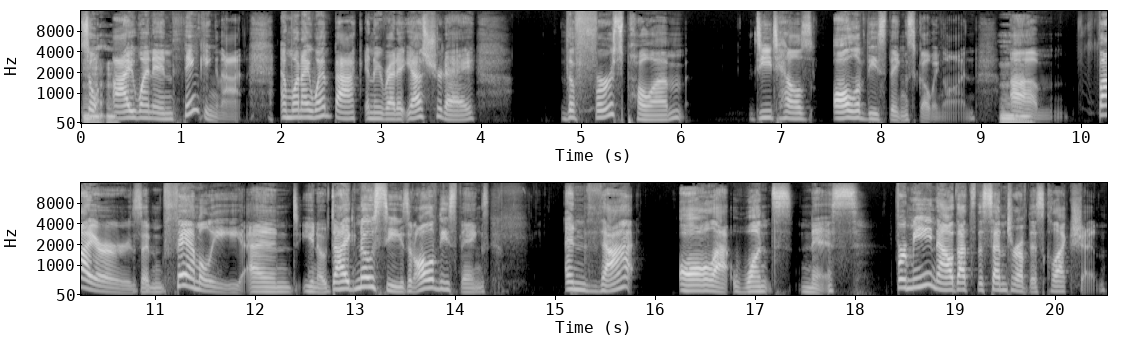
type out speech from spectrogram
So Mhm. I went in thinking that. And when I went back and I read it yesterday, the first poem details all of these things going on. Mhm. Um, fires and family and you know diagnoses and all of these things and that all at onceness for me now that's the center of this collection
